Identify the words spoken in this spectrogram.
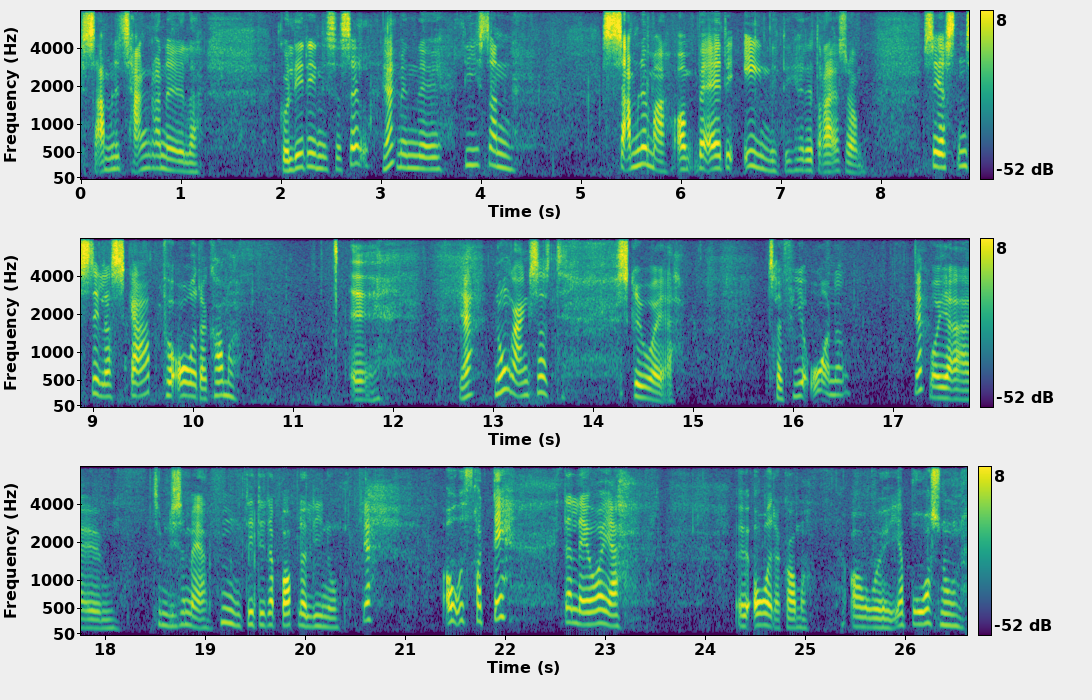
samle tankerne, eller gå lidt ind i sig selv. Ja. Men øh, lige sådan samle mig om, hvad er det egentlig, det her det drejer sig om. Så jeg sådan stiller skarp på året, der kommer. Øh, Ja. nogle gange så skriver jeg tre-fire ord ned, Ja. hvor jeg, øh, som ligesom er, hmm, det er det, der bobler lige nu. Ja. Og ud fra det, der laver jeg øh, året, der kommer. Og øh, jeg bruger sådan nogle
